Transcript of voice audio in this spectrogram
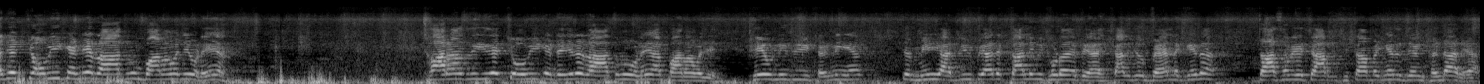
ਅਜੇ 24 ਘੰਟੇ ਰਾਤ ਨੂੰ 12 ਵਜੇ ਹੋਣੇ ਆ। 18 ਤਰੀਕ ਦੇ 24 ਘੰਟੇ ਜਿਹੜੇ ਰਾਤ ਨੂੰ ਹੋਣੇ ਆ 12 ਵਜੇ ਫੇ 19 ਤਰੀਕ ਚੜ੍ਹਨੀ ਆ। ਤੇ ਮੀਂਹ ਅੱਜ ਵੀ ਪਿਆ ਤੇ ਕੱਲ ਵੀ ਥੋੜਾ ਜਿਹਾ ਪਿਆ ਕੱਲ ਜਦੋਂ ਬਹਿਣ ਲੱਗੇ ਨਾ 10 ਵਜੇ ਚਾਰ ਛਿੱਟਾਂ ਪਈਆਂ ਤੇ ਦਿਨ ਠੰਡਾ ਰਿਹਾ।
